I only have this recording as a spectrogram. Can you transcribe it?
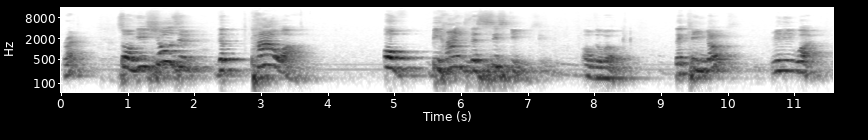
Right? So he shows him the power of behind the systems of the world. The kingdom, meaning what?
